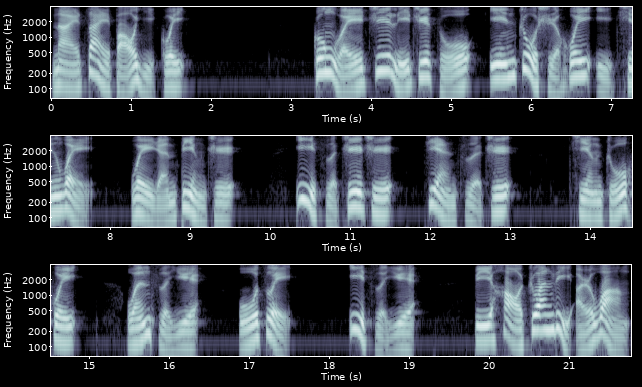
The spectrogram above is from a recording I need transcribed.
乃再保以归。公为知离之族，因助使徽以亲魏，魏人并之。义子知之，见子之，请逐徽。闻子曰：“无罪。”义子曰：“彼好专利而忘，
